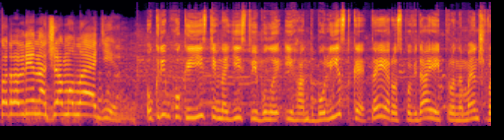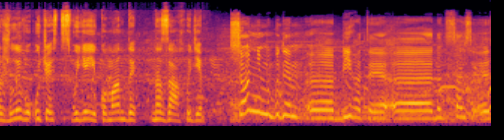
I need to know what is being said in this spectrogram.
Кароліна Чамоледі. Окрім хокеїстів, на дійстві були і гандболістки. Тея розповідає й про не менш важливу участь своєї команди на заході. Сьогодні ми будемо е, бігати е, на дистанції е,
